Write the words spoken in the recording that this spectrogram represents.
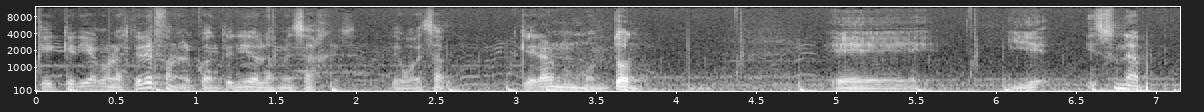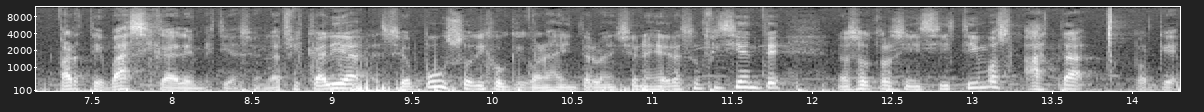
¿Qué quería con los teléfonos? El contenido de los mensajes de WhatsApp, que eran un montón. Eh, y es una parte básica de la investigación. La Fiscalía se opuso, dijo que con las intervenciones era suficiente, nosotros insistimos hasta, porque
